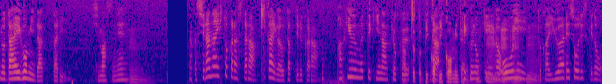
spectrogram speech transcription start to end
の醍醐味だったりしますね、うん。なんか知らない人からしたら機械が歌ってるからパフューム的な曲あちょっとピコピコみたいな、ね、テクノ系が多いとか言われそうですけど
